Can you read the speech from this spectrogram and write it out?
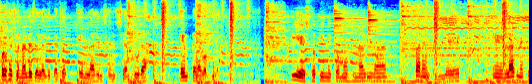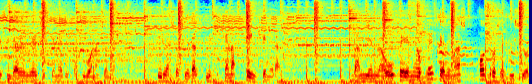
profesionales de la educación en la licenciatura en pedagogía. Y esto tiene como finalidad para entender eh, las necesidades del sistema educativo nacional y la sociedad mexicana en general. También la UPN ofrece además otros servicios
